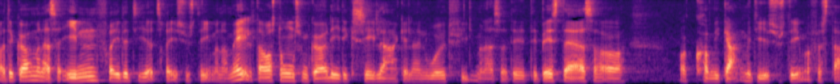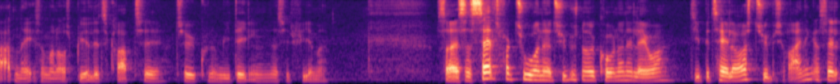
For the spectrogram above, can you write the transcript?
Og det gør man altså inden for et af de her tre systemer normalt. Der er også nogen, som gør det i et Excel-ark eller en Word-fil, men altså det, det bedste er altså at, at komme i gang med de her systemer fra starten af, så man også bliver lidt skrab til, til økonomidelen af sit firma. Så altså salgsfakturerne er typisk noget, kunderne laver. De betaler også typisk regninger selv.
